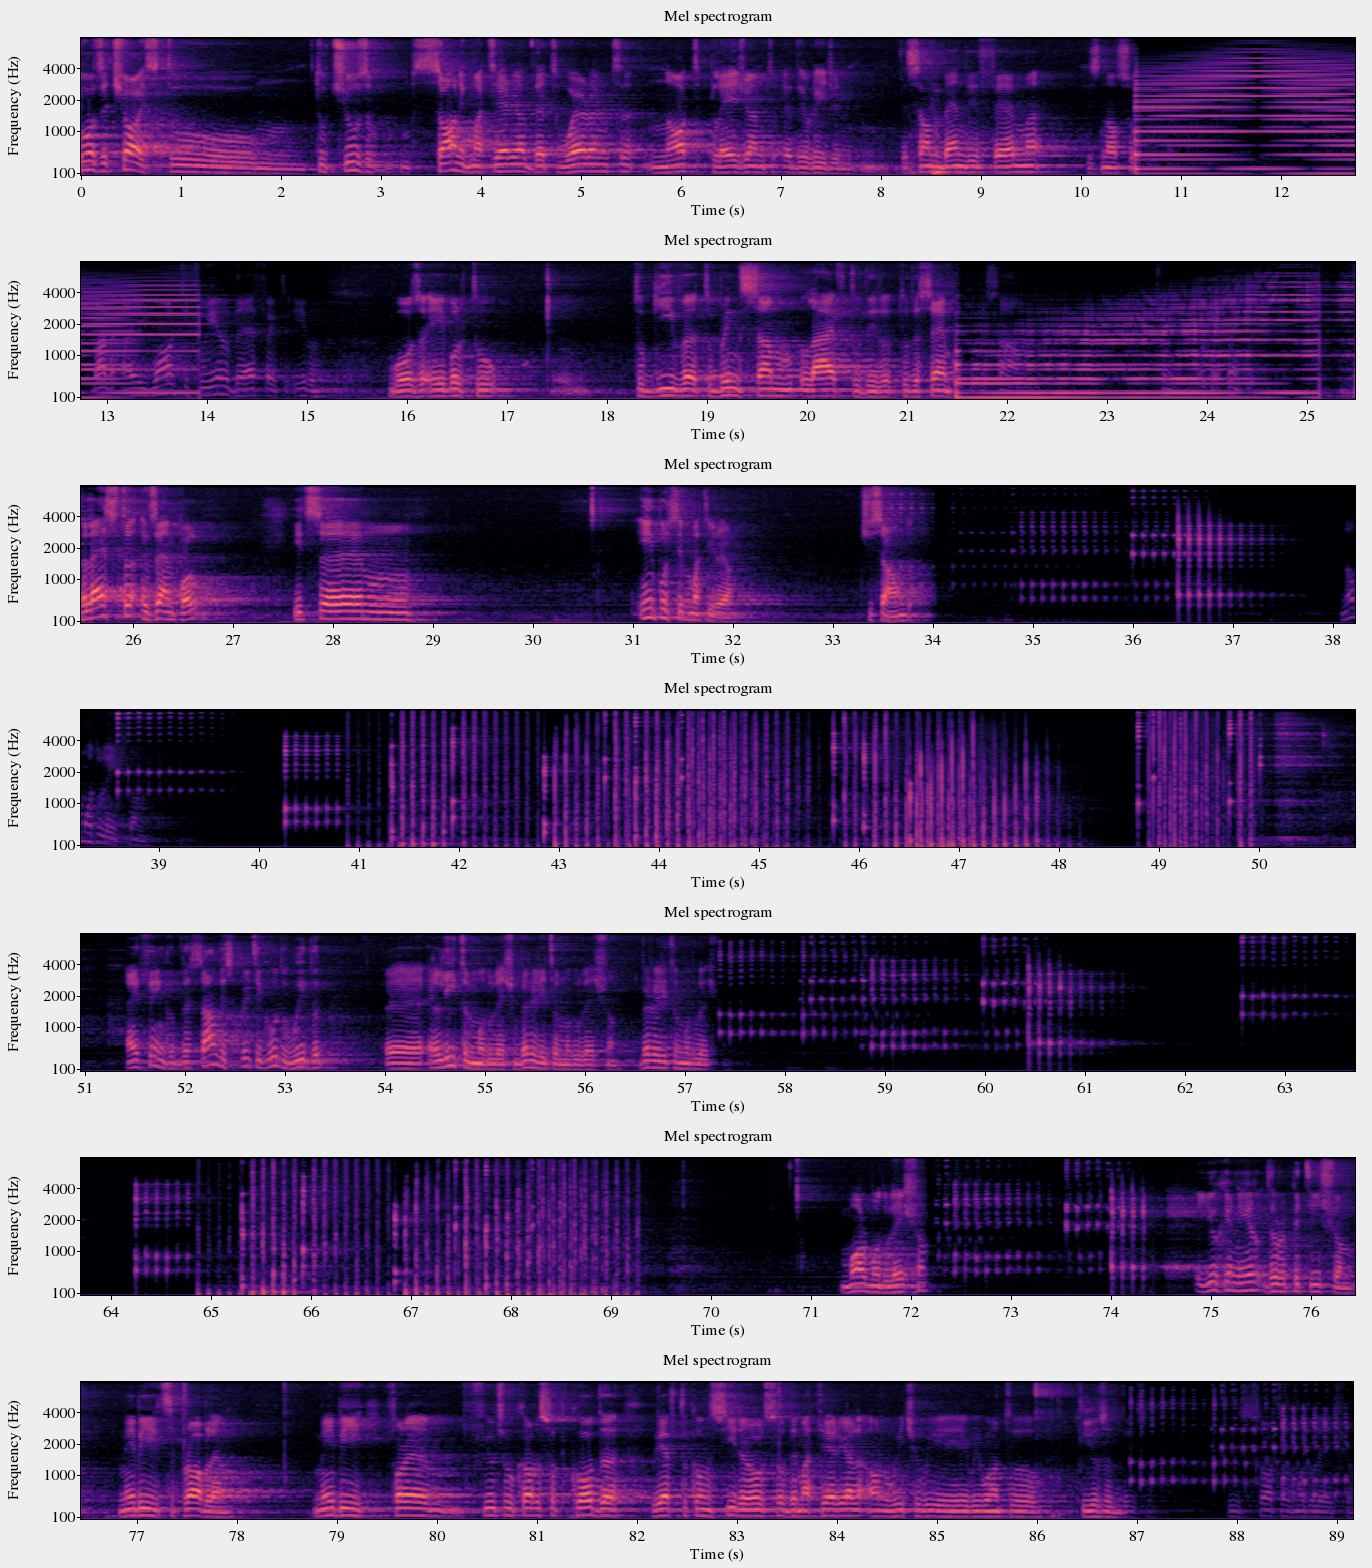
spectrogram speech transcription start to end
Was a choice to, to choose sonic material that weren't not pleasant at the origin. The sound band FM is not so. But I wanted to hear the effect even was able to to give uh, to bring some life to the to the sample. The last example, it's. Um, impulsive material, Csound. No modulation. I think the sound is pretty good with uh, a little modulation, very little modulation, very little modulation. More modulation. You can hear the repetition. Maybe it's a problem. Maybe for a future chorus of code, uh, we have to consider also the material on which we, we want to, to use this, this sort of modulation.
